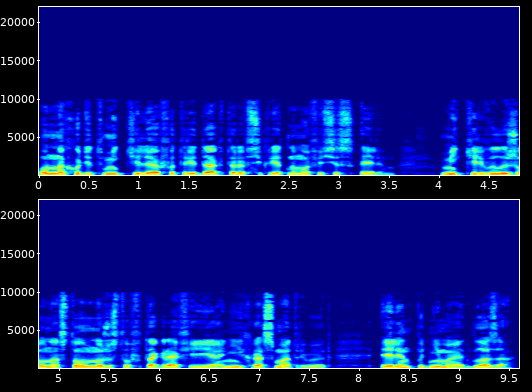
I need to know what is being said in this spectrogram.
он находит Миккеля, фоторедактора, в секретном офисе с Эллен. Миккель выложил на стол множество фотографий, и они их рассматривают – Эллен поднимает глаза.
